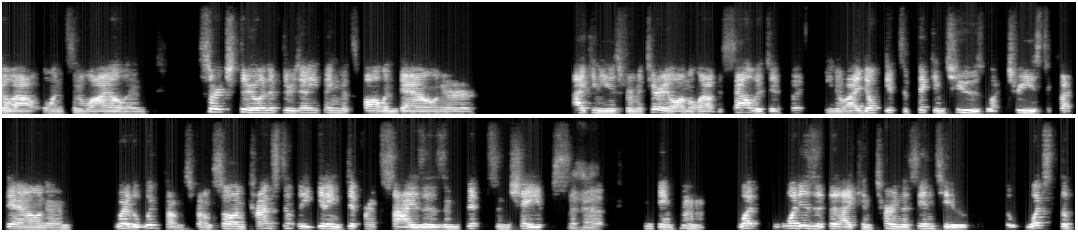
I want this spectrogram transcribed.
go out once in a while and search through and if there's anything that's fallen down or I can use for material, I'm allowed to salvage it. But you know, I don't get to pick and choose what trees to cut down and where the wood comes from. So I'm constantly getting different sizes and bits and shapes, mm-hmm. uh, thinking, hmm, what what is it that I can turn this into? What's the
